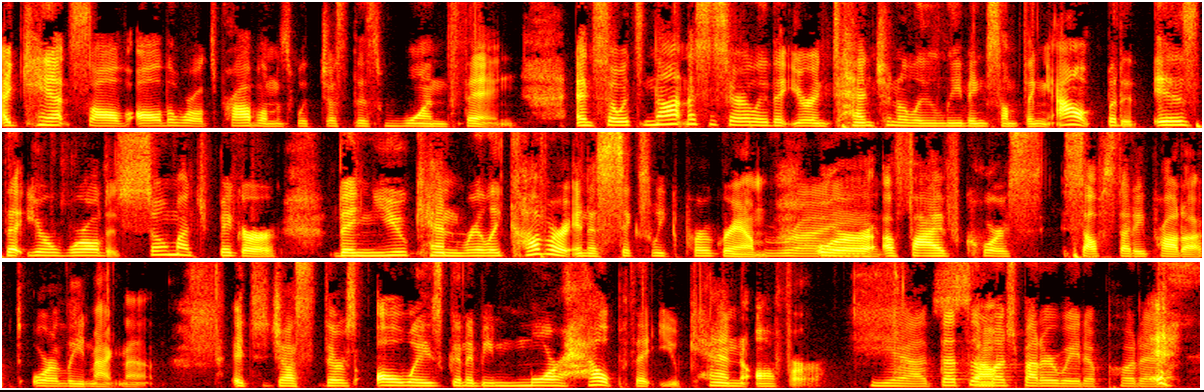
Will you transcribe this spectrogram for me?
I can't solve all the world's problems with just this one thing. And so it's not necessarily that you're intentionally leaving something out, but it is that your world is so much bigger than you can really cover in a six week program right. or a five course self study product or lead magnet. It's just there's always going to be more help that you can offer. Yeah, that's so. a much better way to put it.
